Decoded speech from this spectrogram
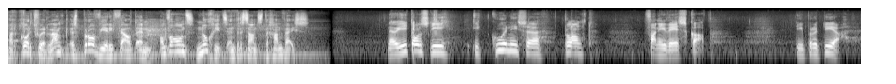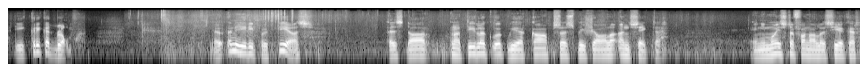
Maar kort voor lank is Prof weer die veld in om vir ons nog iets interessants te gaan wys. Nou hier het ons die ikoniese plant van die Wes-Kaap. Die protea, die cricketblom. Nou in hierdie proteas is daar natuurlik ook weer Kaapse spesiale insekte. En die mooiste van hulle seker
